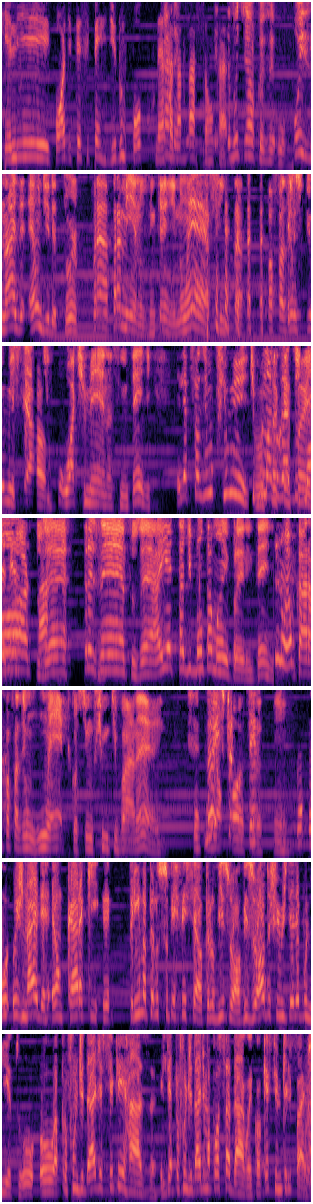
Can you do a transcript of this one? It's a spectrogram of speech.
que ele pode ter se perdido um pouco nessa Cara, eu- adaptação, cara. Eu vou dizer uma coisa, o, o Snyder é um diretor pra, pra menos, entende? Não é assim pra, pra fazer um filme tipo Watchmen, assim, entende? Ele é pra fazer um filme tipo O Madrugada dos. Mortos, é, 300, é, aí tá de bom tamanho pra ele, entende? Ele não é um cara pra fazer um, um épico, assim, um filme que vá, né? Não, isso Oscar, tem- assim. O, o- o Snyder é um cara que eh, prima pelo superficial, pelo visual. O visual dos filmes dele é bonito. O, o- a profundidade é sempre rasa. Ele tem a profundidade de uma poça d'água em qualquer filme que ele faz.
